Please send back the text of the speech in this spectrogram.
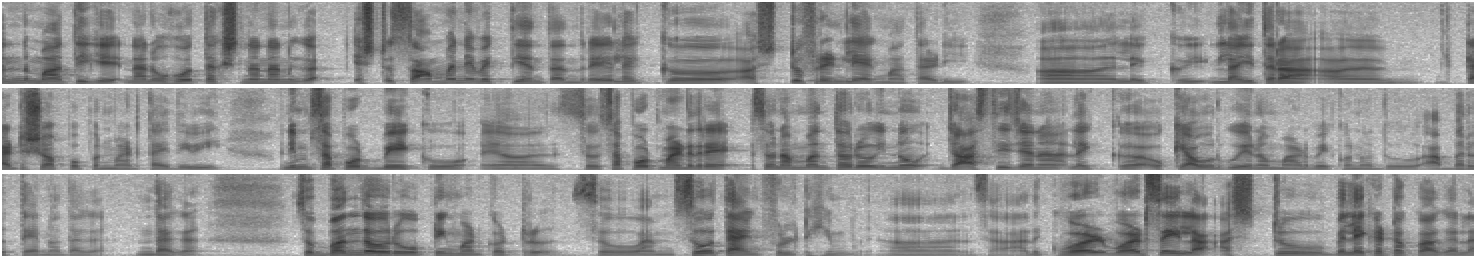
ಒಂದು ಮಾತಿಗೆ, ನಾನು ಹೋದ ತಕ್ಷಣ ನನಗೆ ಎಷ್ಟು ಸಾಮಾನ್ಯ ವ್ಯಕ್ತಿ ಅಂತಂದರೆ ಲೈಕ್ ಅಷ್ಟು ಫ್ರೆಂಡ್ಲಿಯಾಗಿ ಮಾತಾಡಿ ಲೈಕ್ ಇಲ್ಲ ಈ ಥರ ಟ್ಯಾಟೂ ಶಾಪ್ ಓಪನ್ ಮಾಡ್ತಾ ಇದ್ದೀವಿ ನಿಮ್ಮ ಸಪೋರ್ಟ್ ಬೇಕು. ಸೊ ಸಪೋರ್ಟ್ ಮಾಡಿದ್ರೆ ಸೊ ನಮ್ಮಂಥವ್ರು ಇನ್ನೂ ಜಾಸ್ತಿ ಜನ ಲೈಕ್ ಓಕೆ ಅವ್ರಿಗೂ ಏನೋ ಮಾಡಬೇಕು ಅನ್ನೋದು, ಆ ಬರುತ್ತೆ ಅನ್ನೋದಾಗ, ಅಂದಾಗ ಸೊ ಬಂದು ಅವರು ಓಪನಿಂಗ್ ಮಾಡಿಕೊಟ್ರು so I am so thankful to him ಅದಕ್ಕೆ ವರ್ಡ್ ವರ್ಡ್ಸೇ ಇಲ್ಲ. ಅಷ್ಟು ಬೆಲೆ ಕಟ್ಟೋಕ್ಕೂ ಆಗಲ್ಲ.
